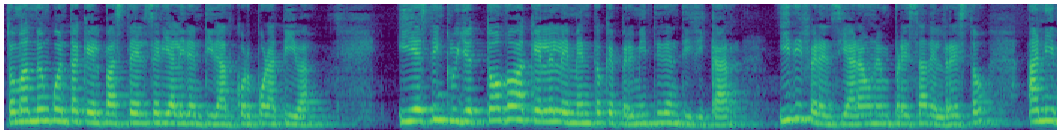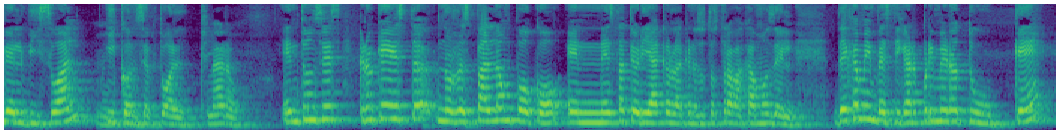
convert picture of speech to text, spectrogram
tomando en cuenta que el pastel sería la identidad corporativa y este incluye todo aquel elemento que permite identificar y diferenciar a una empresa del resto a nivel visual y conceptual. Claro. Entonces, creo que esto nos respalda un poco en esta teoría con la que nosotros trabajamos del déjame investigar primero tu qué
